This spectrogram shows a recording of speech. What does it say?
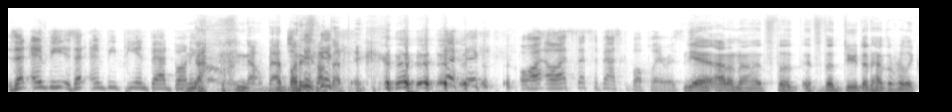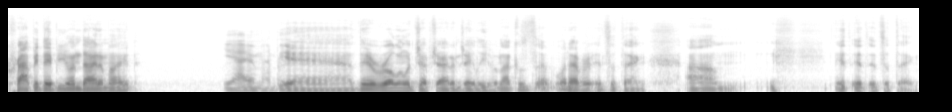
Is that MVP? Is that MVP and Bad Bunny? no, no. Bad Bunny's not that big. oh, I, oh, that's that's the basketball player, isn't it? yeah, I don't know. It's the it's the dude that had the really crappy debut on Dynamite. Yeah, I remember. Yeah, they're rolling with Jeff Jarrett and Jay Lethal on that because uh, whatever, it's a thing. Um, it, it, it's a thing.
